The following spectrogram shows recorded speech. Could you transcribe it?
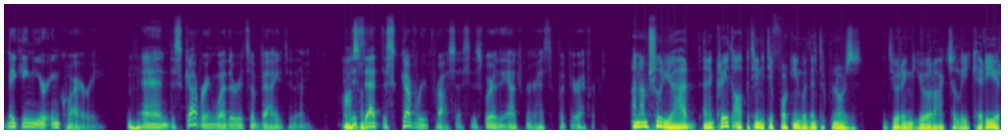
making your inquiry, Mhm. and discovering whether it's of value to them. And it's that discovery process is where the entrepreneur has to put their effort. And I'm sure you had a great opportunity of working with entrepreneurs during your actually career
